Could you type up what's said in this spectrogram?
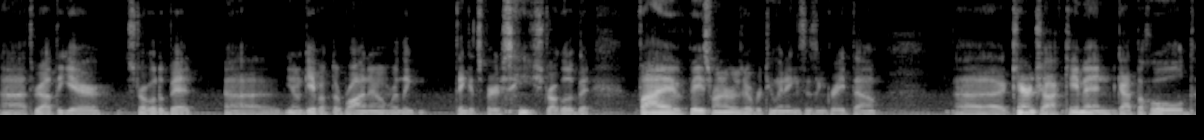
uh, throughout the year, struggled a bit, uh, you know, gave up the run. I don't really think it's fair to say he struggled a bit. Five base runners over two innings isn't great, though. Uh, Karinchak came in, got the hold,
